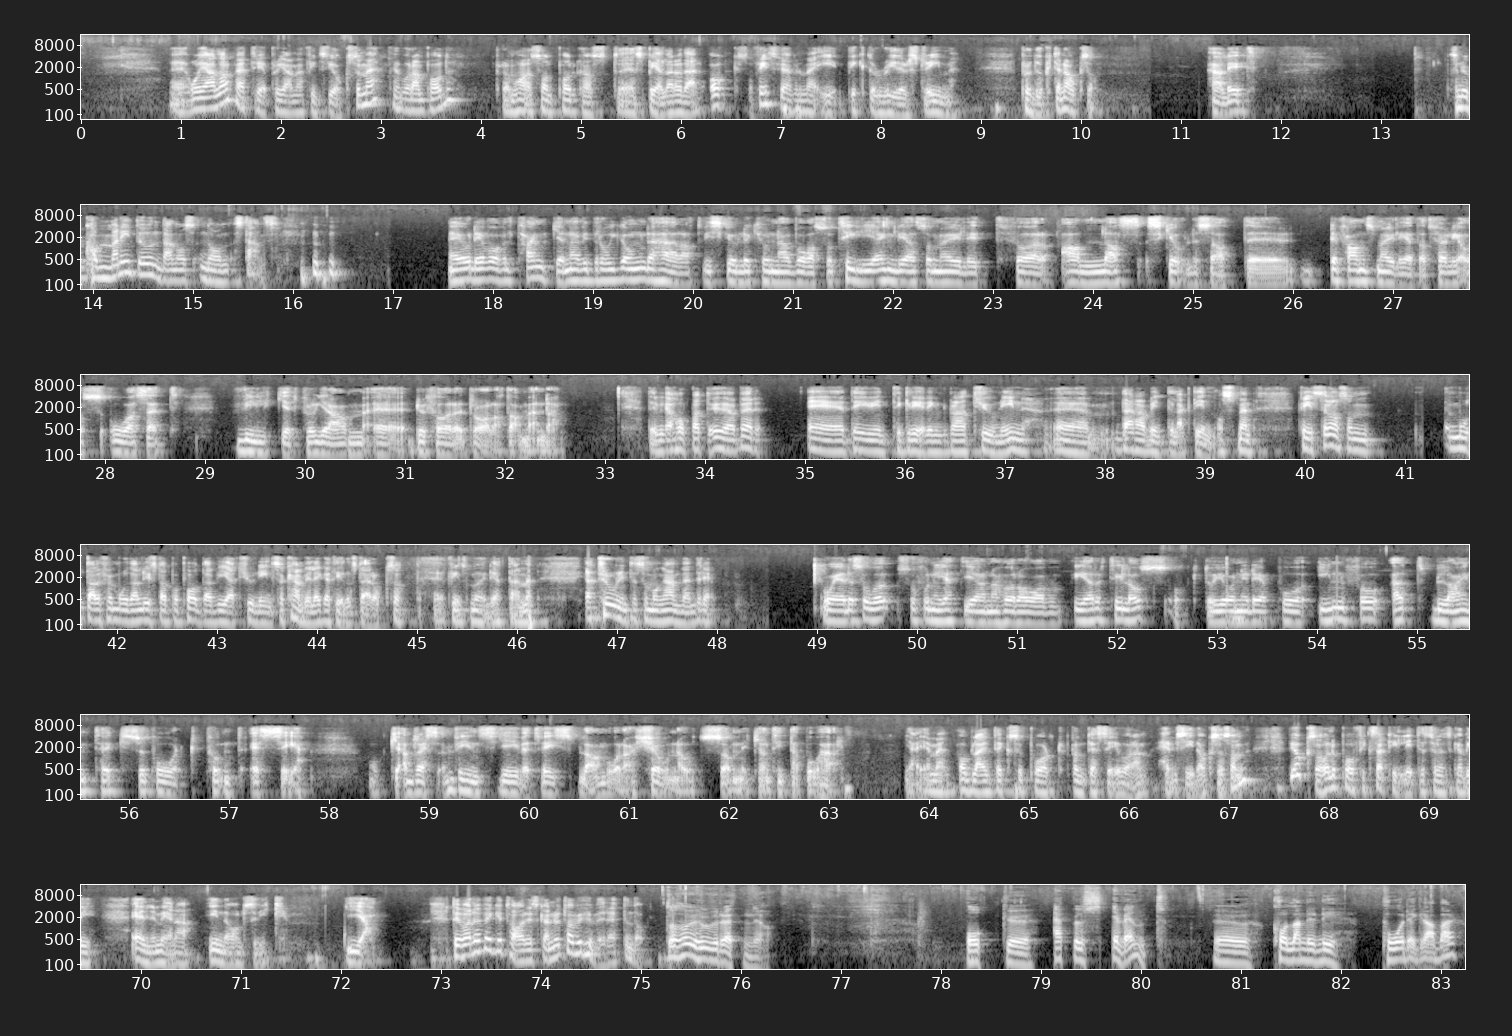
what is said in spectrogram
Eh, och i alla de här tre programmen finns vi också med i våran podd. För de har en sån podcastspelare där. Och så finns vi även med i Victor Reader Stream-produkterna också. Härligt. Så nu kommer man inte undan oss någonstans. Nej, och det var väl tanken när vi drog igång det här att vi skulle kunna vara så tillgängliga som möjligt för allas skull så att eh, det fanns möjlighet att följa oss oavsett vilket program eh, du föredrar att använda. Det vi har hoppat över eh, det är ju integrering bland annat TuneIn. Eh, där har vi inte lagt in oss men finns det någon som mot all förmodan lyssnar på poddar via TuneIn så kan vi lägga till oss där också. Det finns möjlighet där men jag tror inte så många använder det. Och är det så så får ni jättegärna höra av er till oss och då gör ni det på info blindtechsupport.se och adressen finns givetvis bland våra show notes som ni kan titta på här. Jajamän, och blindtechsupport.se är vår hemsida också som vi också håller på att fixa till lite så den ska bli ännu mer innehållsrik. Ja. Det var det vegetariska, nu tar vi huvudrätten då. Då tar vi huvudrätten ja. Och eh, Apples event, eh, kollade ni på det grabbar?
